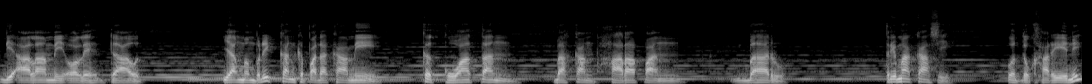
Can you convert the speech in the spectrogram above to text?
dialami oleh Daud, yang memberikan kepada kami kekuatan, bahkan harapan baru. Terima kasih untuk hari ini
